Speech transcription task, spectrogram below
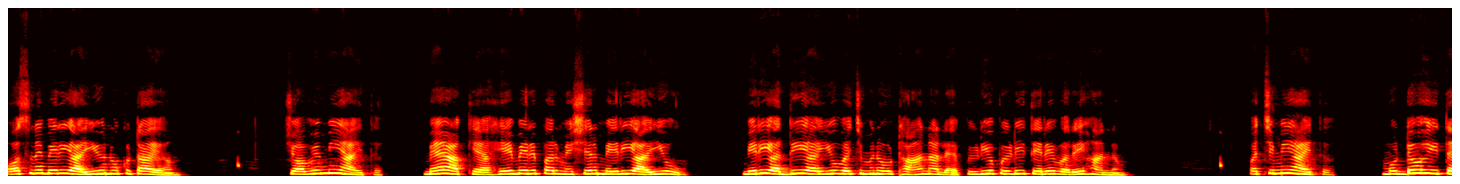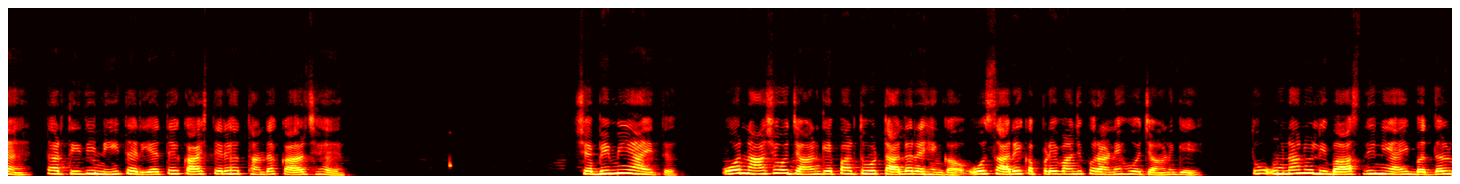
ਉਸ ਨੇ ਮੇਰੀ ਆਯੂ ਨੂੰ ਘਟਾਇਆ। 24ਵੀਂ ਆਇਤ ਮੈਂ ਆਖਿਆ, ਹੈ ਮੇਰੇ ਪਰਮੇਸ਼ਰ, ਮੇਰੀ ਆਯੂ, ਮੇਰੀ ਅੱਧੀ ਆਯੂ ਵਿੱਚ ਮੈਨੂੰ ਉਠਾ ਨਾ ਲੈ ਪੀੜੀਓ ਪੀੜੀ ਤੇਰੇ ਵਰੇ ਹਨ। 25ਵੀਂ ਆਇਤ ਮੁੱਢੋਂ ਹੀ ਤੈਂ ਧਰਤੀ ਦੀ ਨੀਂਹ ਧਰੀ ਹੈ ਤੇ ਕਾਸ਼ ਤੇਰੇ ਹੱਥਾਂ ਦਾ ਕਾਰਜ ਹੈ। 26ਵੀਂ ਆਇਤ, ਉਹ ਨਾਸ਼ ਹੋ ਜਾਣਗੇ ਪਰ ਤੂੰ ਟਲ ਰਹੇਗਾ, ਉਹ ਸਾਰੇ ਕੱਪੜੇ ਵਾਂਝ ਪੁਰਾਣੇ ਹੋ ਜਾਣਗੇ। ਤੂੰ ਉਹਨਾਂ ਨੂੰ ਲਿਬਾਸ ਦੀ ਨਿਆਈ ਬਦਲ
